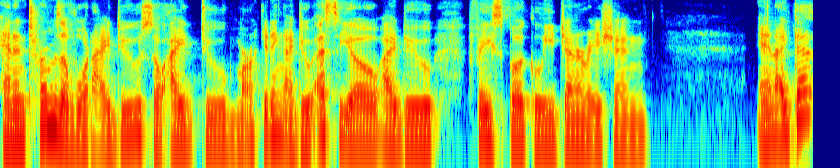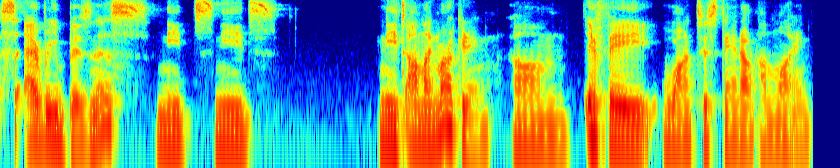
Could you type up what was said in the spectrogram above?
And in terms of what I do, so I do marketing, I do SEO, I do Facebook lead generation. And I guess every business needs needs needs online marketing um, if they want to stand out online.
